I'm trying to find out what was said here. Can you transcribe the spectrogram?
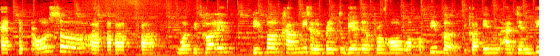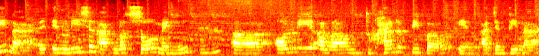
and also what we call it people coming celebrate together from all walk of people. Because in argentina indonesian are not so many. Mm-hmm. uh, only around 200 people in argentina.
